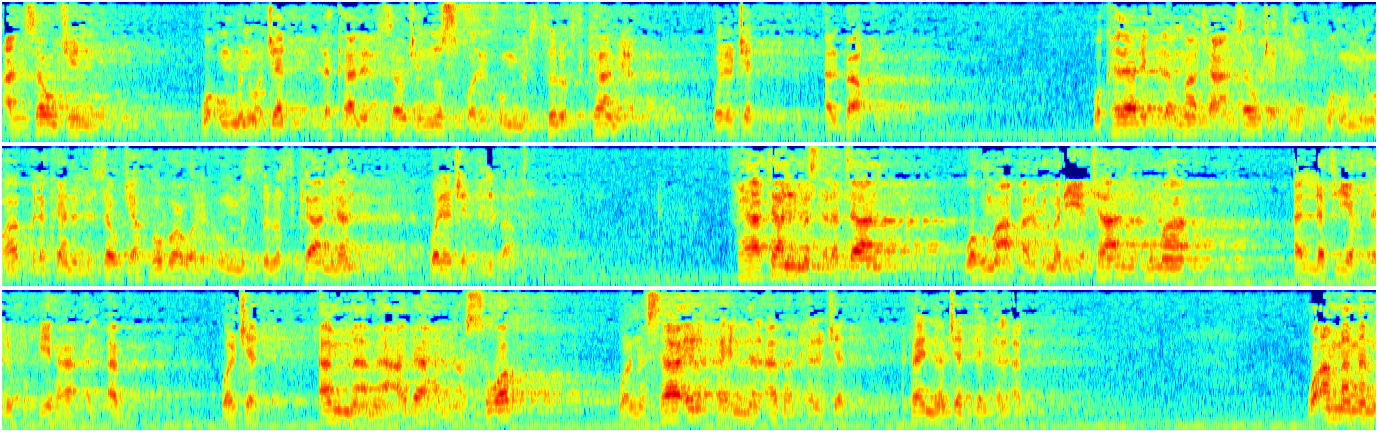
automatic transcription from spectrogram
عن زوج وأم وجد لكان للزوج النصف وللأم الثلث كاملا وللجد الباقي. وكذلك لو مات عن زوجة وأم وأب لكان للزوجة الربع وللأم الثلث كاملا وللجد الباقي. فهاتان المسألتان وهما العمريتان هما التي يختلف فيها الأب والجد. أما ما عداها من الصور والمسائل فإن الأب كالجد فإن الجد كالأب. وأما من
